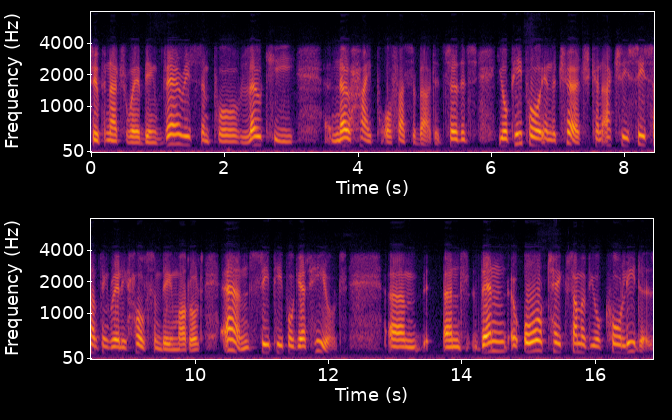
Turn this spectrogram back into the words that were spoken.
supernatural way, being very simple, low key, no hype or fuss about it, so that your people in the church can actually see something really wholesome being modeled and see people get healed. Um, and then, or take some of your core leaders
